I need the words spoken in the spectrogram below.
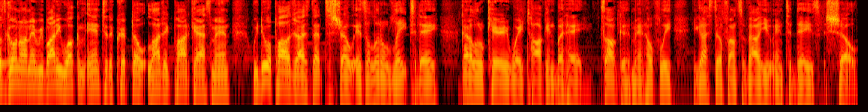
What's going on, everybody? Welcome into the Crypto Logic Podcast, man. We do apologize that the show is a little late today. Got a little carried away talking, but hey, it's all good, man. Hopefully, you guys still found some value in today's show.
